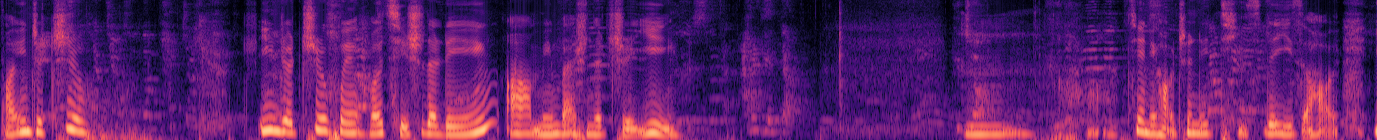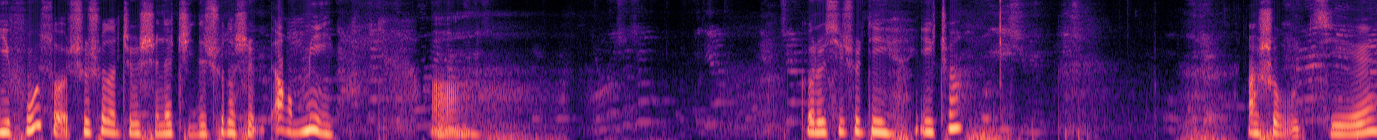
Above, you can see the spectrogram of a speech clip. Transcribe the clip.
啊，因着智，因着智慧和启示的灵啊，明白神的旨意。嗯，好，建立好真理体系的意思哈。以弗所书说的这个神的旨意，说的是奥秘啊。格罗西书第一章二十五节，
